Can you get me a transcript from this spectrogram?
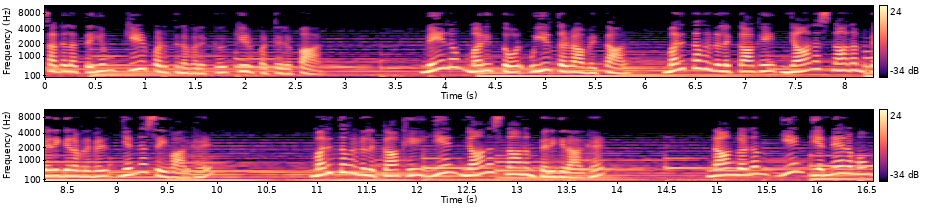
சகலத்தையும் கீழ்ப்படுத்தினவருக்கு கீழ்ப்பட்டிருப்பார். மேலும் மறித்தோர் உயிர் தழாவிட்டால் மறித்தவர்களுக்காக ஞான ஸ்நானம் பெறுகிறவர்கள் என்ன செய்வார்கள்? மறித்தவர்களுக்காக ஏன் ஞான ஸ்நானம் பெறுகிறார்கள்? நாங்களும் ஏன் எந்நேரமும்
